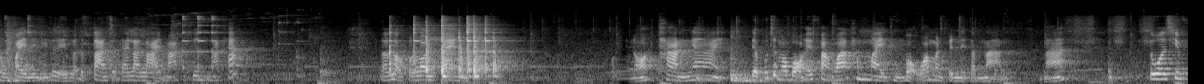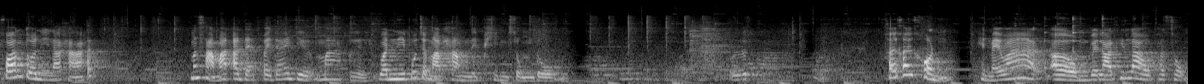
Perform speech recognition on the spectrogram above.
ลงไปในนี้เลยแล้วน้ำตาลจะได้ละลายมากขึ้นนะคะ แล้วเราก็ร่อนแป้งเนาะทานง่าย เดี๋ยวพูจะมาบอกให้ฟังว่าทำไมถึงบอกว่ามันเป็นในตำนานนะ ตัวชิฟฟ่อนตัวนี้นะคะ มันสามารถอัดแอปไปได้เยอะมากเลย วันนี้ผู้จะมาทำในพิมพ์ทรงโดม ค่อยๆคน เห็นไหมว่าเออเวลาที่เราผสม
